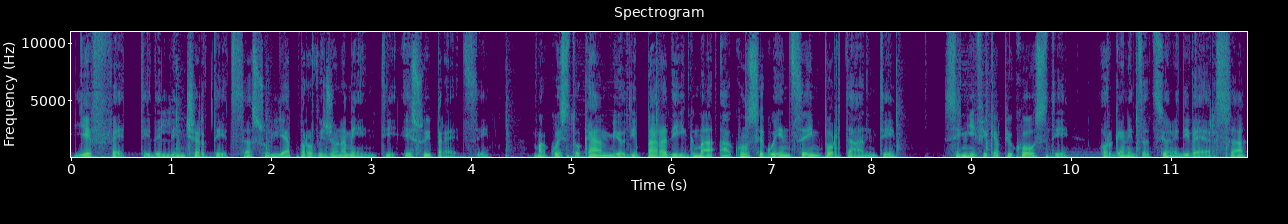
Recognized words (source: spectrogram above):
gli effetti dell'incertezza sugli approvvigionamenti e sui prezzi ma questo cambio di paradigma ha conseguenze importanti. Significa più costi, organizzazione diversa,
